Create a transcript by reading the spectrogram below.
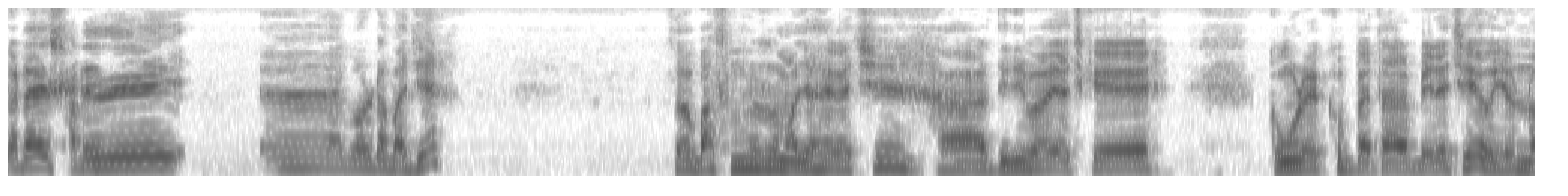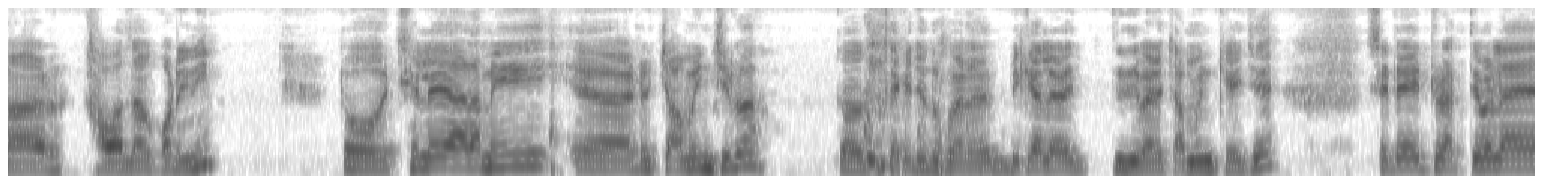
কাটায় সাড়ে এগারোটা বাজে। তো বাসন টাসন মাজা হয়ে গেছে। আর দিদিভাই আজকে কোমরে খুব ব্যথা বেড়েছে, ওই জন্য আর খাওয়া দাওয়া করিনি। তো ছেলে আর আমি একটু চাউমিন ছিল, তো দেখেছে দুপুরে বিকেলে দিদিভাই চাউমিন খেয়েছে। সেটা একটু রাত্রিবেলায়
